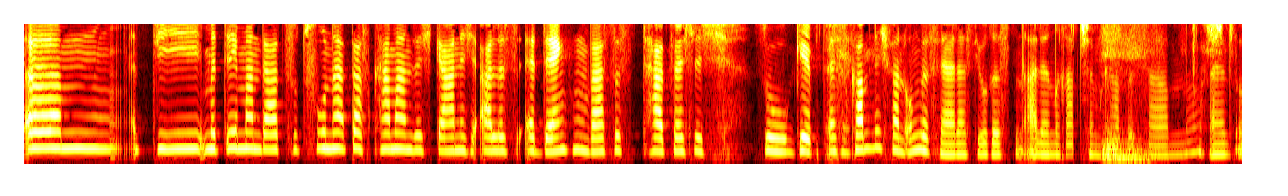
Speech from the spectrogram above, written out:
ähm, die, mit denen man da zu tun hat, das kann man sich gar nicht alles erdenken, was es tatsächlich so gibt. Es kommt nicht von ungefähr, dass Juristen alle einen Ratsch im Kappes haben. Ne? Also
